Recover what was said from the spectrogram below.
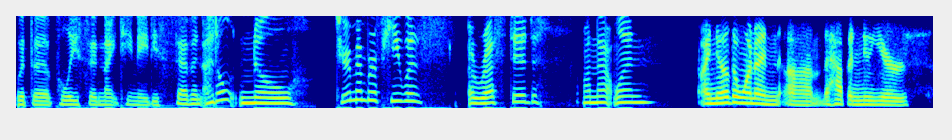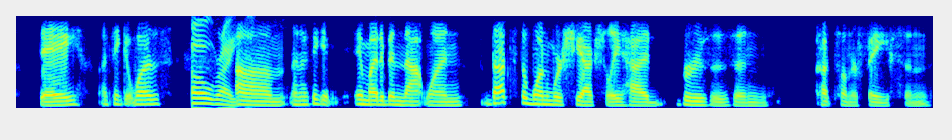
with the police in 1987. I don't know. Do you remember if he was arrested on that one? I know the one um, that happened New Year's Day, I think it was. Oh, right. Um, and I think it, it might have been that one. That's the one where she actually had bruises and cuts on her face and,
